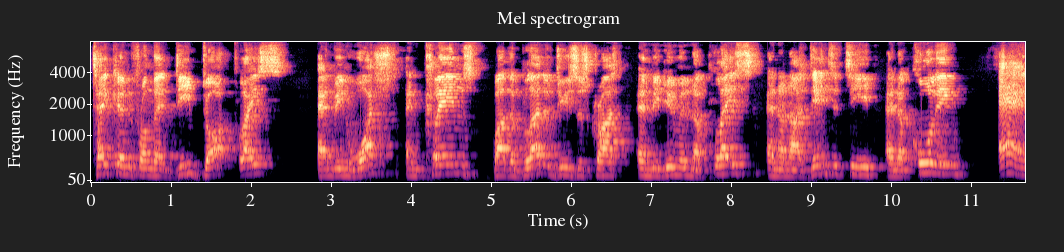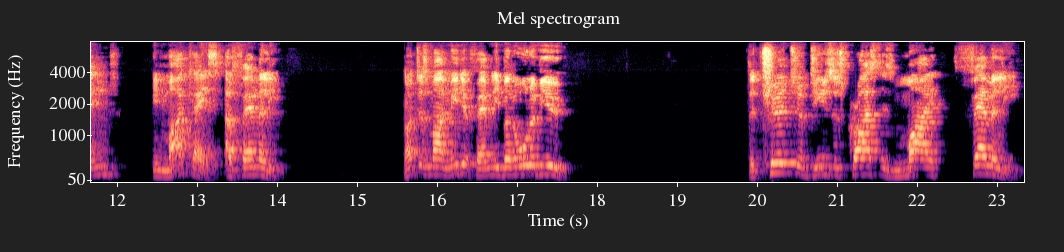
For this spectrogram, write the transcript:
taken from that deep, dark place, and been washed and cleansed by the blood of Jesus Christ and be given a place and an identity and a calling and, in my case, a family. Not just my immediate family, but all of you. The church of Jesus Christ is my family.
